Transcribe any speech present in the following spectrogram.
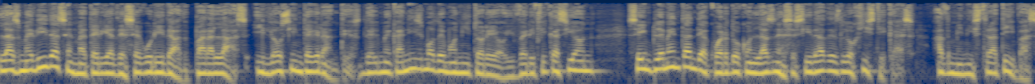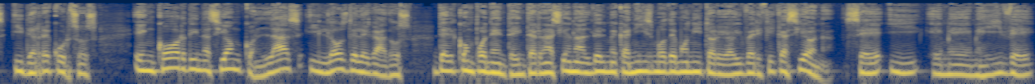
las medidas en materia de seguridad para las y los integrantes del mecanismo de monitoreo y verificación se implementan de acuerdo con las necesidades logísticas, administrativas y de recursos en coordinación con las y los delegados del componente internacional del mecanismo de monitoreo y verificación CIMMIV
